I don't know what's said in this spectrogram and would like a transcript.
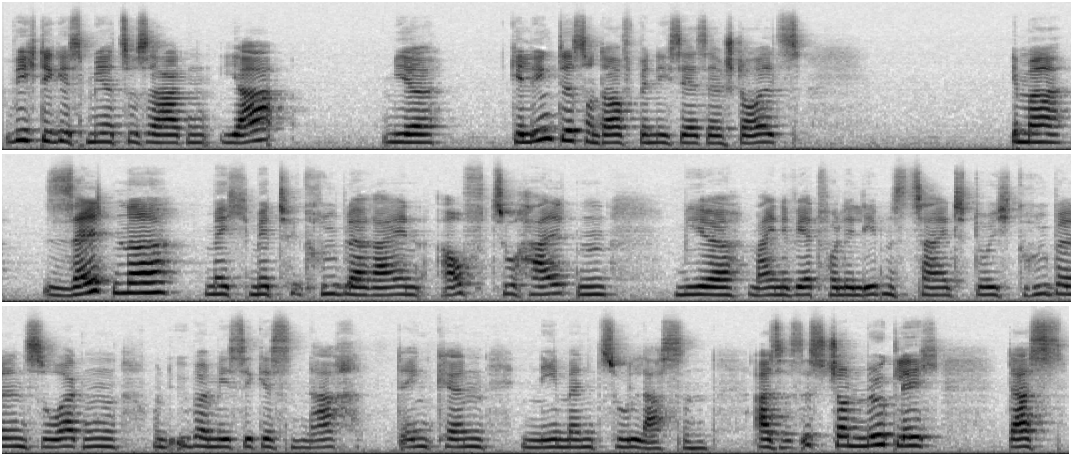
wichtig ist mir zu sagen, ja, mir gelingt es und darauf bin ich sehr, sehr stolz, immer seltener mich mit Grüblereien aufzuhalten, mir meine wertvolle Lebenszeit durch Grübeln, Sorgen und übermäßiges Nachdenken nehmen zu lassen. Also es ist schon möglich, dass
